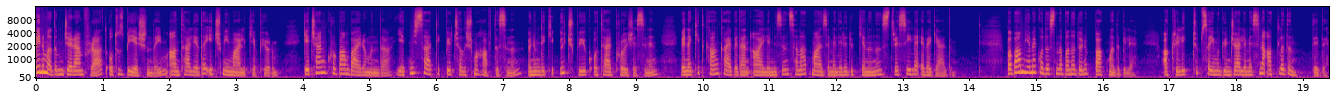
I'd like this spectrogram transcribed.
Benim adım Ceren Fırat, 31 yaşındayım. Antalya'da iç mimarlık yapıyorum. Geçen Kurban Bayramı'nda 70 saatlik bir çalışma haftasının, önümdeki 3 büyük otel projesinin ve nakit kan kaybeden ailemizin sanat malzemeleri dükkanının stresiyle eve geldim. Babam yemek odasında bana dönüp bakmadı bile. Akrilik tüp sayımı güncellemesine atladın, dedi.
